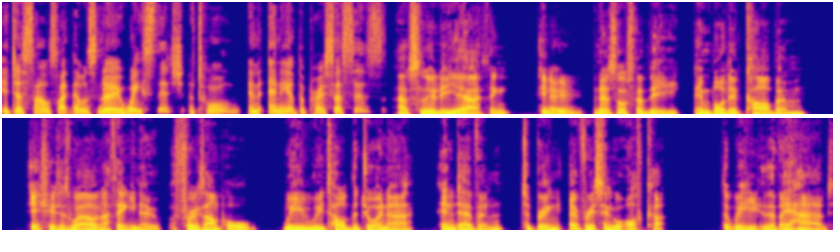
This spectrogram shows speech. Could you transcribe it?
it just sounds like there was no wastage at all in any of the processes. Absolutely. Yeah. I think, you know, there's also the embodied carbon issues as well. And I think, you know, for example, we, we told the joiner in Devon to bring every single offcut that we, that they had.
